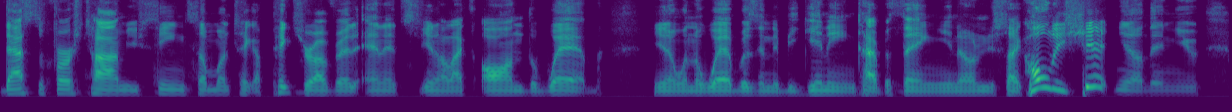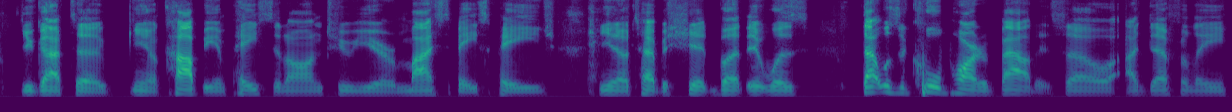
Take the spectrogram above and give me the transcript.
that's the first time you've seen someone take a picture of it, and it's you know like on the web you know when the web was in the beginning type of thing you know and just like holy shit you know then you you got to you know copy and paste it onto your myspace page you know type of shit. But it was that was the cool part about it. So i definitely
